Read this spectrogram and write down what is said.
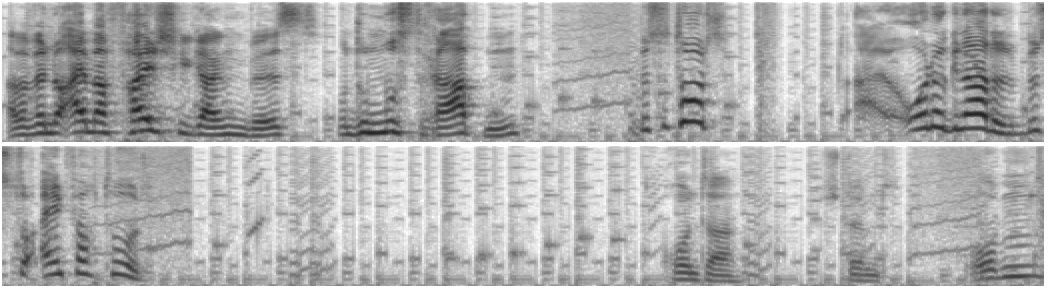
Aber wenn du einmal falsch gegangen bist und du musst raten, bist du tot. Ohne Gnade, bist du einfach tot. Runter. Stimmt. Oben,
